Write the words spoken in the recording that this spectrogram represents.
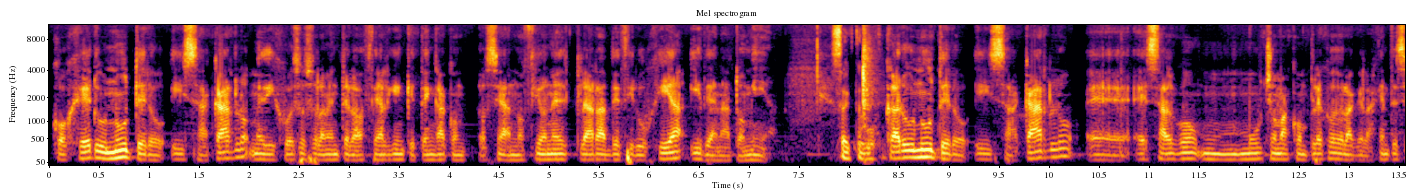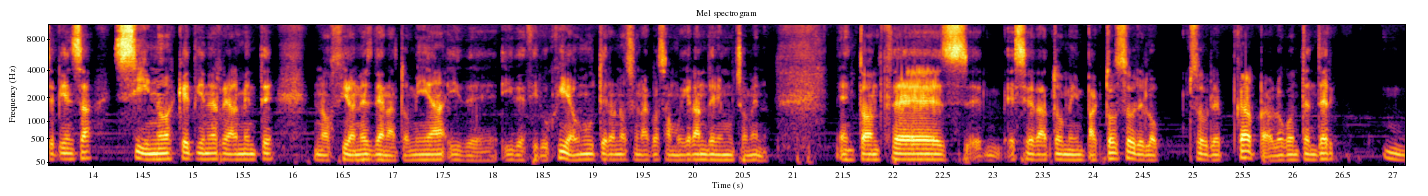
coger un útero y sacarlo, me dijo, eso solamente lo hace alguien que tenga, o sea, nociones claras de cirugía y de anatomía. Buscar un útero y sacarlo eh, es algo mucho más complejo de lo que la gente se piensa si no es que tiene realmente nociones de anatomía y de, y de cirugía. Un útero no es una cosa muy grande ni mucho menos. Entonces, eh, ese dato me impactó sobre lo, sobre, claro, para luego entender mm,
